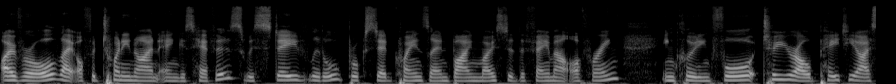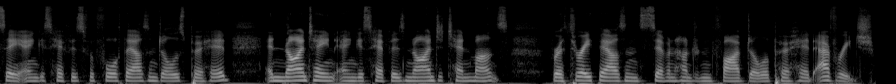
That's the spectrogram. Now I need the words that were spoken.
Overall, they offered 29 Angus heifers, with Steve Little, Brookstead, Queensland, buying most of the female offering, including four two year old PTIC Angus heifers for $4,000 per head and 19 Angus heifers 9 to 10 months for a $3,705 per head average.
